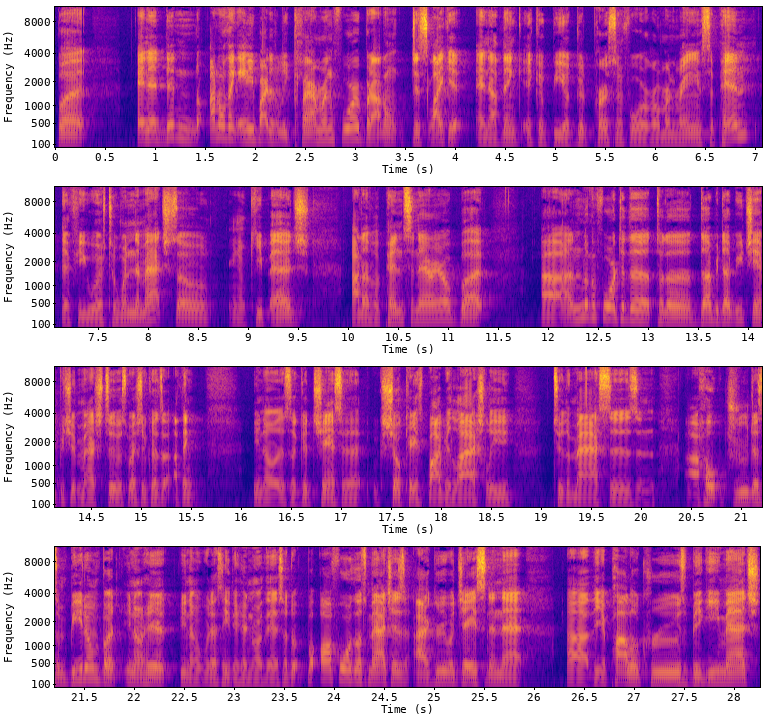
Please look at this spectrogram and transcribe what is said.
but and it didn't. I don't think anybody's really clamoring for it, but I don't dislike it, and I think it could be a good person for Roman Reigns to pin if he was to win the match. So you know, keep Edge out of a pin scenario, but uh, I'm looking forward to the to the WWE Championship match too, especially because I think you know it's a good chance to showcase Bobby Lashley to the masses, and I hope Drew doesn't beat him. But you know, here you know that's neither here nor there. So but all four of those matches, I agree with Jason in that uh, the Apollo Crews Big E match.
